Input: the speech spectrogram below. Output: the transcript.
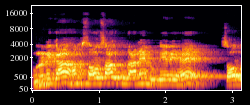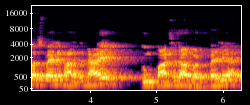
उन्होंने कहा, हम सौ साल पुराने लुटेरे हैं। सौ वर्ष पहले भारत में आए, तुम पाँच हज़ार वर्ष पहले आए।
